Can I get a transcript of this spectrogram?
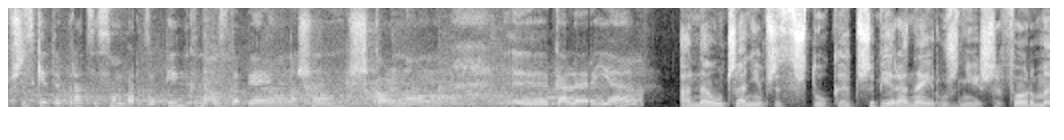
Wszystkie te prace są bardzo piękne, ozdabiają naszą szkolną y, galerię. A nauczanie przez sztukę przybiera najróżniejsze formy.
